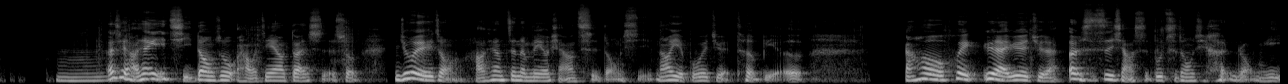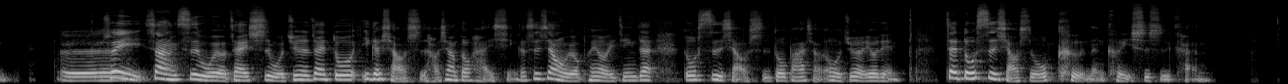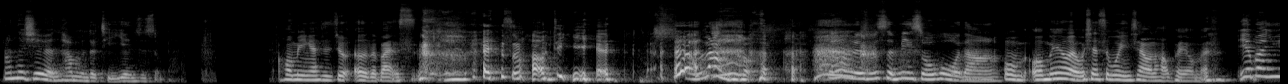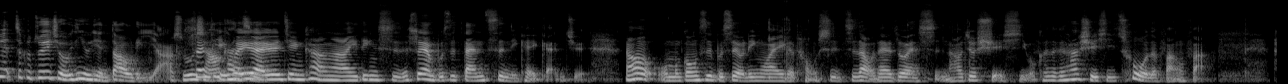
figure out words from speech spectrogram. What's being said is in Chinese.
嗯，而且好像一启动说好，我今天要断食的时候，你就会有一种好像真的没有想要吃东西，然后也不会觉得特别饿，然后会越来越觉得二十四小时不吃东西很容易。呃，所以上一次我有在试，我觉得再多一个小时好像都还行。可是像我有朋友已经在多四小时、多八小时，我觉得有点再多四小时，我可能可以试试看。那那些人他们的体验是什么？后面应该是就饿的半死吧，还有什么好体验？好烂哦！那他们有什么神秘收获的啊？我我没有哎，我下次问一下我的好朋友们，要不然因为这个追求一定有点道理呀、所以身体会越来越健康啊，一定是。虽然不是单次你可以感觉，然后我们公司不是有另外一个同事知道我在断食，然后就学习我，可是可是他学习错的方法，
